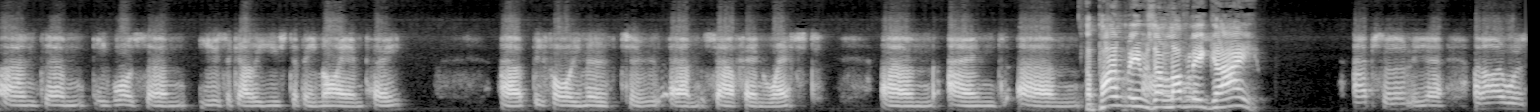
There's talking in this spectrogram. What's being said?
and um, he was um, years ago. He used to be my MP uh, before he moved to um, Southend West, um, and um, apparently he was a lovely was, guy. Absolutely, yeah. And I was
